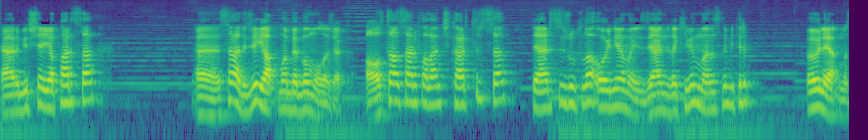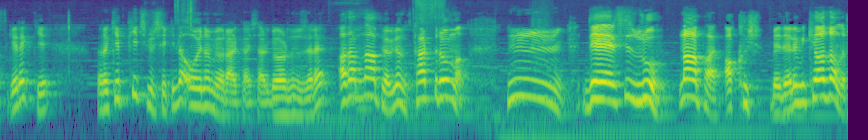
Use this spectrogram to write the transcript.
Eğer bir şey yaparsa e, sadece yapma bebom olacak. 6 hasar falan çıkartırsa değersiz ruhla oynayamayız. Yani rakibin manasını bitirip öyle yapması gerek ki rakip hiçbir şekilde oynamıyor arkadaşlar gördüğünüz üzere. Adam ne yapıyor biliyor musunuz? Kart drone Hmm, değersiz ruh ne yapar? Akış. Bedelim 2 azalır.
